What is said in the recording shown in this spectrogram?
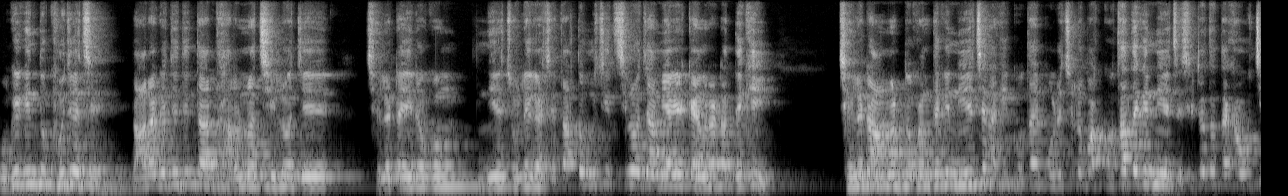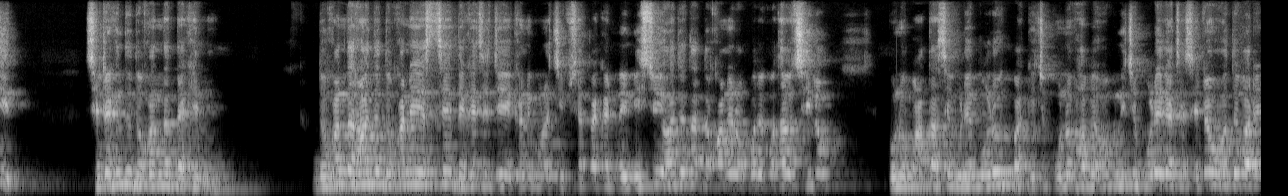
ওকে কিন্তু খুঁজেছে। তার আগে যদি তার ধারণা ছিল যে ছেলেটা এরকম নিয়ে চলে গেছে, তার তো উচিত ছিল যে আমি আগে ক্যামেরাটা দেখি। ছেলেটা আমার দোকান থেকে নিয়েছে নাকি কোথায় পড়েছিল বা কোথা থেকে নিয়েছে সেটা তো দেখা উচিত। সেটা কিন্তু দোকানদার দেখেনি। দোকানদার হয়তো দোকানে এসছে, দেখেছে যে এখানে কোনো চিপসের প্যাকেট নেই। নিশ্চয়ই হয়তো তার দোকানের ওপরে কোথাও ছিল। কোনো বাতাসে উড়ে পড়ুক বা কিছু কোনোভাবে হোক নিচে পড়ে গেছে, সেটাও হতে পারে।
